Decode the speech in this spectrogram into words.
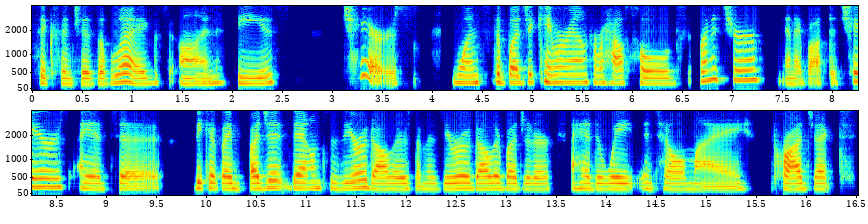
six inches of legs on these chairs. Once the budget came around for household furniture and I bought the chairs, I had to, because I budget down to zero dollars, I'm a zero dollar budgeter, I had to wait until my project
